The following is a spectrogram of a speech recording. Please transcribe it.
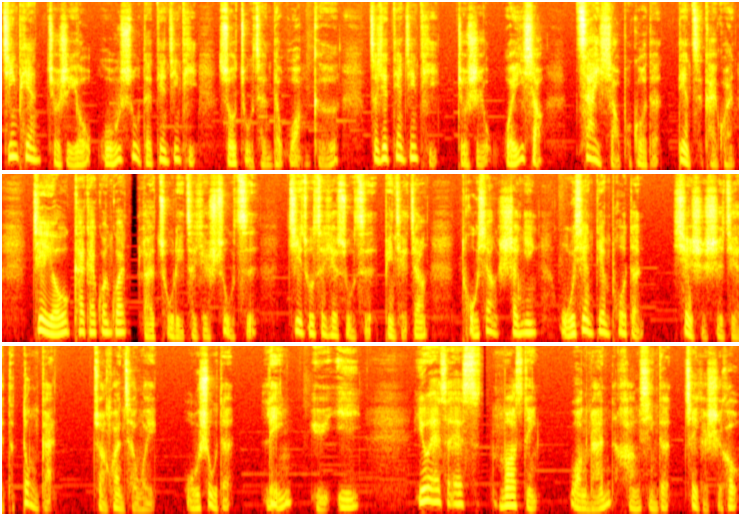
晶片就是由无数的电晶体所组成的网格，这些电晶体就是微小、再小不过的电子开关，借由开开关关来处理这些数字，记住这些数字，并且将图像、声音、无线电波等现实世界的动感转换成为无数的零。与一，USS Marsden 往南航行的这个时候，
